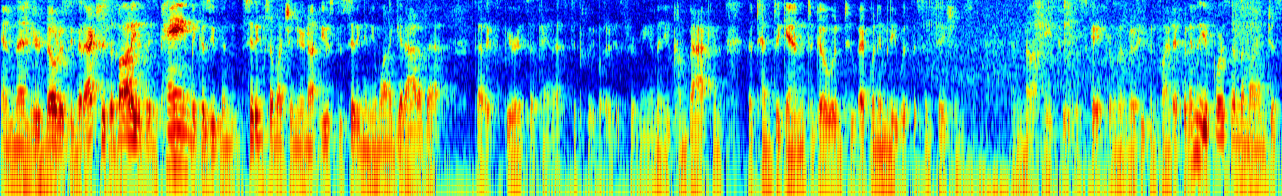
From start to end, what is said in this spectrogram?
and then you're noticing that actually the body is in pain because you've been sitting so much and you're not used to sitting and you want to get out of that that experience of pain. That's typically what it is for me. And then you come back and attempt again to go into equanimity with the sensations and not need to escape from them. If you can find equanimity, of course, then the mind just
